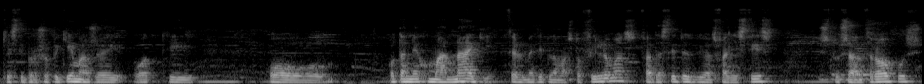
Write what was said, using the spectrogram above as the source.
και στην προσωπική μας ζωή ότι ο, όταν έχουμε ανάγκη θέλουμε δίπλα μας το φίλο μας, φανταστείτε ότι ο ασφαλιστής στους ανθρώπους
